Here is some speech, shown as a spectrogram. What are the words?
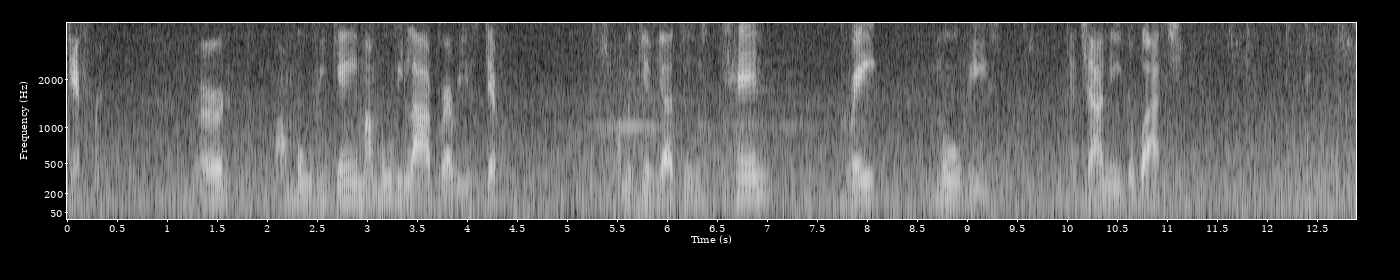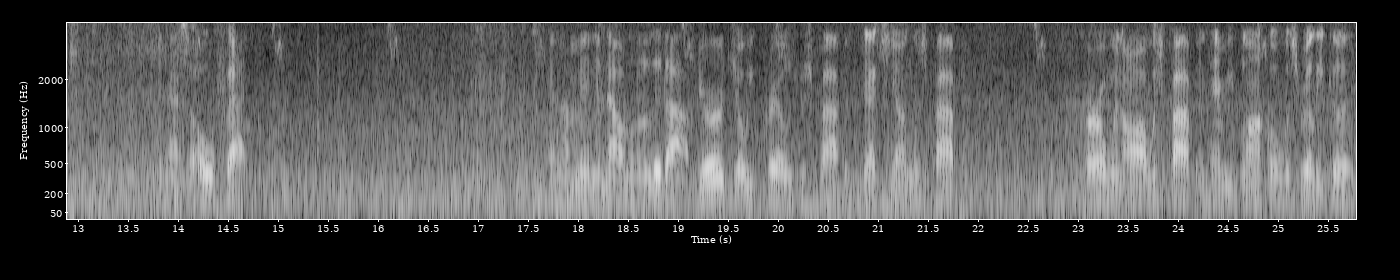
different. You heard? My movie game, my movie library is different. So I'm gonna give y'all dudes 10 great movies that y'all need to watch. And that's an old fact. And I'm in and out on the lit off. You're Joey Krills, which poppin'. Dex Young was poppin'. Erwin R was poppin'. Henry Blanco was really good.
